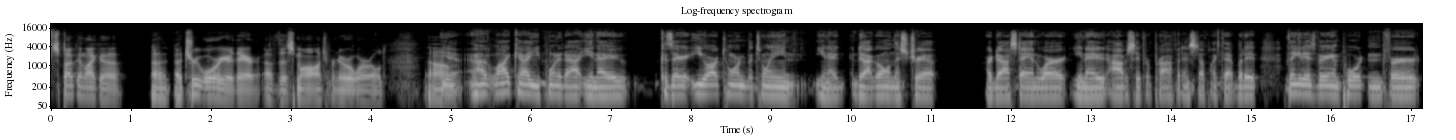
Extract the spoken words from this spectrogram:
spoken like a a, a true warrior there of the small entrepreneur world. Um, yeah, and I like how you pointed out, you know, because you are torn between, you know, do I go on this trip or do I stay and work? You know, obviously for profit and stuff like that. But it, I think it is very important for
